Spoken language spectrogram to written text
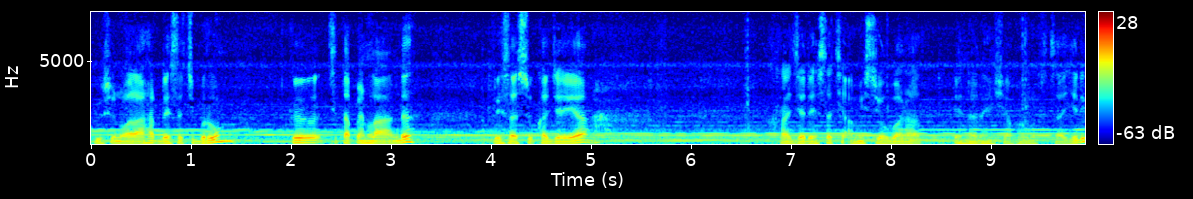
Dusun Walahar Desa Ciberung ke Citapen Lande Desa Sukajaya Raja Desa Ciamis Jawa Barat Indonesia pemirsa. Jadi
